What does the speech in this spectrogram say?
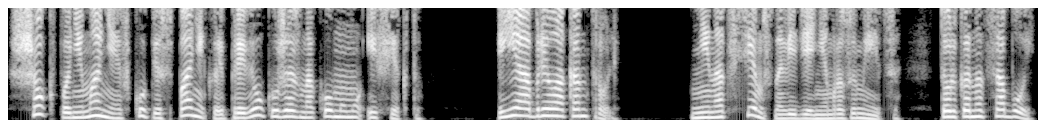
Шок понимания вкупе с паникой привел к уже знакомому эффекту. Я обрела контроль. Не над всем сновидением, разумеется, только над собой.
